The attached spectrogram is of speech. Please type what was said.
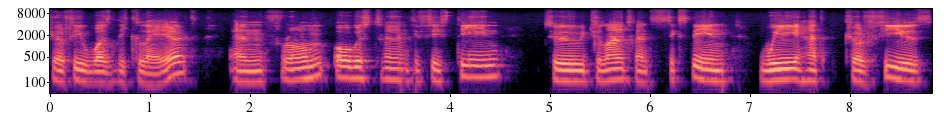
curfew was declared and from August 2015 to July 2016 we had curfews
